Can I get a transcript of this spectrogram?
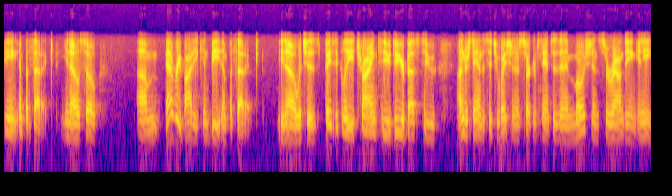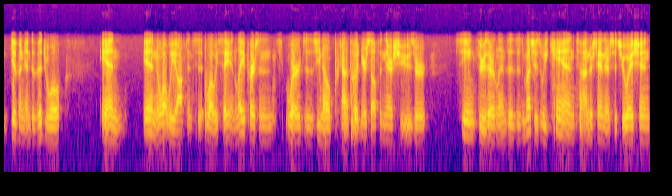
being empathetic, you know. So um, everybody can be empathetic, you know, which is basically trying to do your best to understand the situation and circumstances and emotions surrounding any given individual. And in what we often what we say in layperson's words is, you know, kind of putting yourself in their shoes or seeing through their lenses as much as we can to understand their situation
